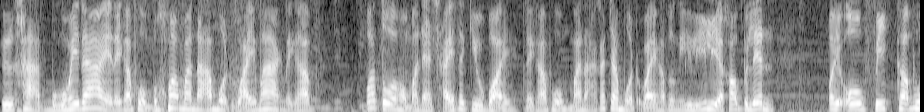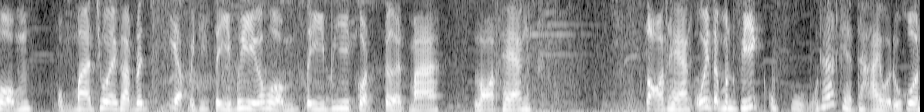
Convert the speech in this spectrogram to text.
คือขาดบูไม่ได้นะครับ ผมเพราะว่ามานาหมดไวมากนะครับว่าตัวของมันเนี่ยใช้สกิลบ่อยนะครับผมมานาก็จะหมดไวครับตรงนี้ลิเลียเข้าไปเล่นไบโอฟิกครับผมผมมาช่วยครับแล้วเหยียบไปที่ตีพี่ครับผม ตีพี่กดเกิดมารอแทง รอแทงโอ้ยแต่มันฟิกโอ้โหน่าเสียดายว่ะทุกคน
